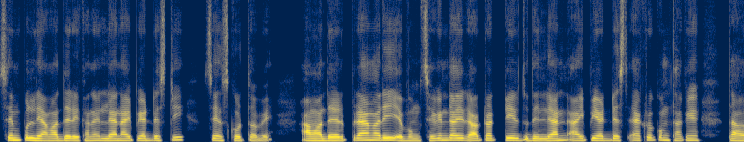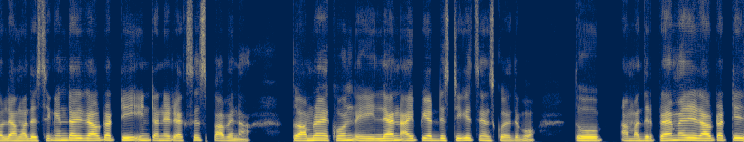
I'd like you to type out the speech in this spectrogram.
সিম্পলি আমাদের এখানে ল্যান আইপি অ্যাড্রেসটি চেঞ্জ করতে হবে। আমাদের প্রাইমারি এবং সেকেন্ডারি রাউটারটির যদি ল্যান আইপি অ্যাড্রেস একরকম থাকে, তাহলে আমাদের সেকেন্ডারি রাউটারটি ইন্টারনেট অ্যাক্সেস পাবে না। তো আমরা এখন এই ল্যান আইপি অ্যাড্রেসটিকে চেঞ্জ করে দেব। তো আমাদের প্রাইমারি রাউটারটির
